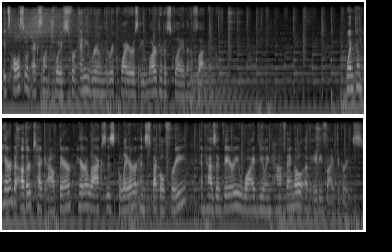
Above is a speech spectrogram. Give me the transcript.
It's also an excellent choice for any room that requires a larger display than a flat panel. When compared to other tech out there, Parallax is glare and speckle free and has a very wide viewing half angle of 85 degrees.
